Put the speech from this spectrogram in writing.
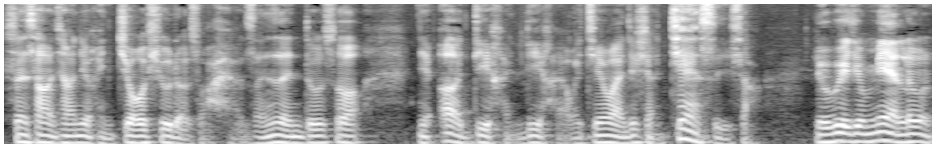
孙尚香就很娇羞的说：“哎呀，人人都说你二弟很厉害，我今晚就想见识一下。”刘备就面露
